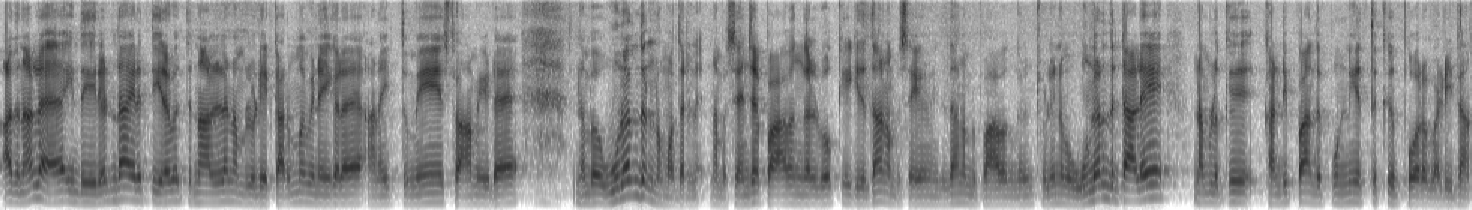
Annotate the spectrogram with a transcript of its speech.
அதனால இந்த இரண்டாயிரத்தி இருபத்தி நாலில் நம்மளுடைய கர்ம வினைகளை அனைத்துமே சுவாமியிட நம்ம உணர்ந்துடணும் முதல்ல. நம்ம செஞ்ச பாவங்கள் ஓகே இதுதான் நம்ம செய்யணும் இதுதான் நம்ம பாவங்கள்னு சொல்லி நம்ம உணர்ந்துட்டாலே நம்மளுக்கு கண்டிப்பாக அந்த புண்ணியத்துக்கு போகிற வழி தான்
